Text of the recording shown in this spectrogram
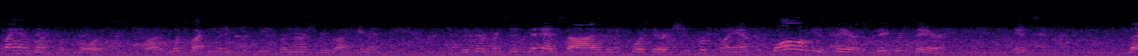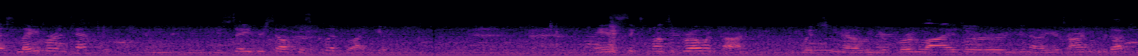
plan them for florists. But it looks like we're going to keep these for nursery right here. The difference is the head size, and of course they're a cheaper plant. The quality is there, the vigor is there. It's less labor intensive. You, you save yourself this clip right here. And six months of growing time, which, you know, your fertilizer, you know, your time of production,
